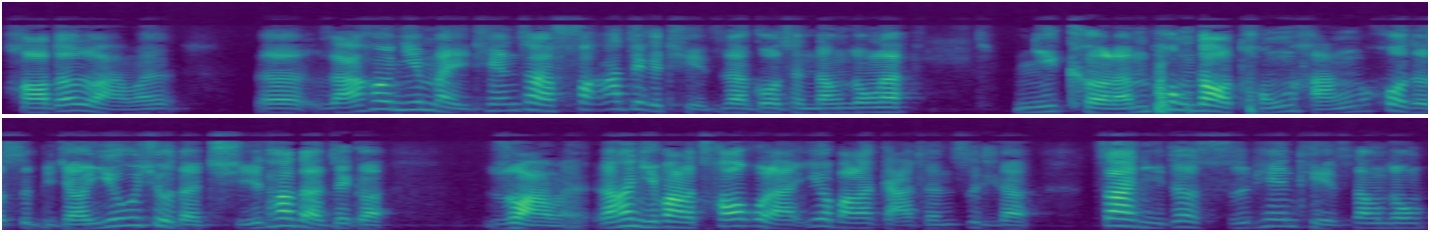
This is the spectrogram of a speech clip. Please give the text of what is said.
好的软文，呃，然后你每天在发这个帖子的过程当中呢，你可能碰到同行或者是比较优秀的其他的这个软文，然后你把它抄过来，又把它改成自己的，在你这十篇帖子当中，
